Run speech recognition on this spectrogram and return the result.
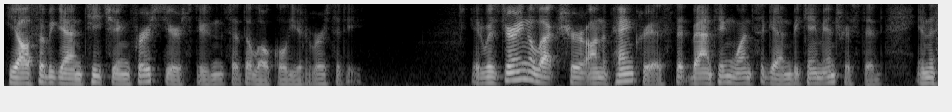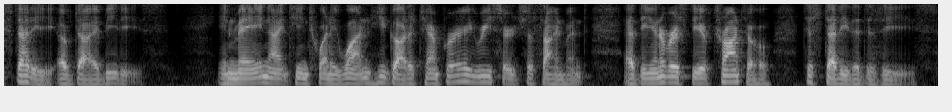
He also began teaching first year students at the local university. It was during a lecture on the pancreas that Banting once again became interested in the study of diabetes. In May 1921, he got a temporary research assignment at the University of Toronto to study the disease.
